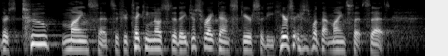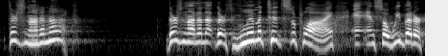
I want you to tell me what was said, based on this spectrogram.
There's two mindsets. If you're taking notes today, just write down scarcity. Here's, here's what that mindset says there's not enough. There's not enough, there's limited supply, and, and, so we better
